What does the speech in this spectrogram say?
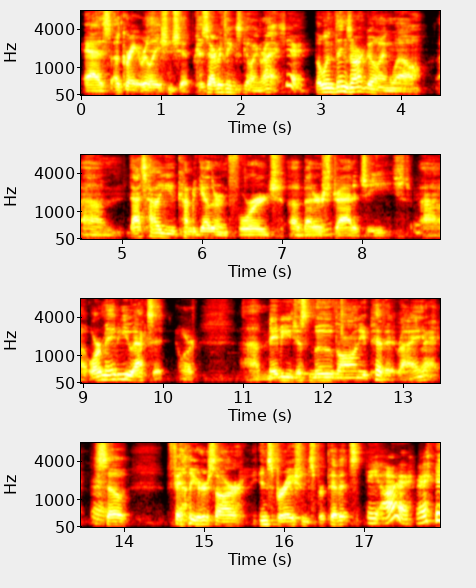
as a great relationship because everything's going right. Sure. But when things aren't going well, um, that's how you come together and forge a better Mhm. strategy. Sure. Uh, or maybe you exit, or uh, maybe you just move on, you pivot, right? Right, right. So failures are inspirations for pivots. They are, right?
